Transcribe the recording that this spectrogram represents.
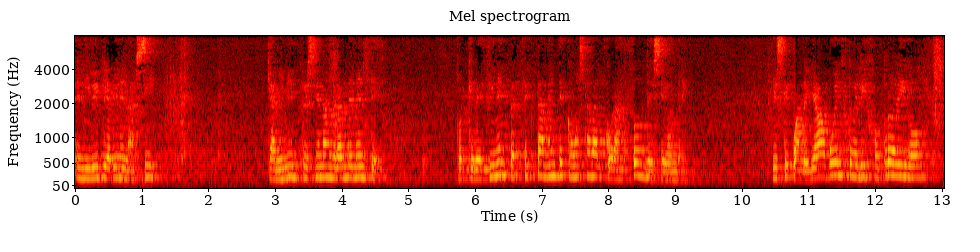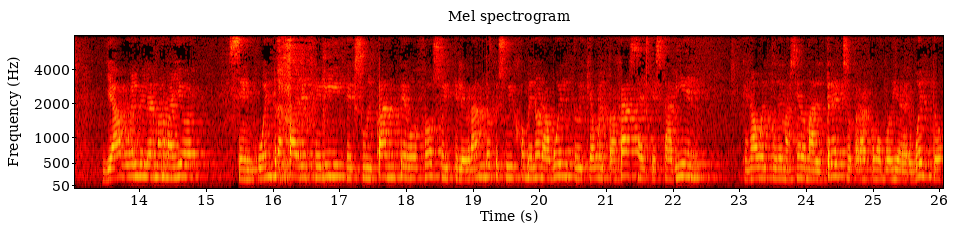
en mi Biblia vienen así, que a mí me impresionan grandemente porque definen perfectamente cómo estaba el corazón de ese hombre. Y es que cuando ya ha vuelto el hijo pródigo, ya vuelve el hermano mayor, se encuentra el padre feliz, exultante, gozoso y celebrando que su hijo menor ha vuelto y que ha vuelto a casa y que está bien, que no ha vuelto demasiado maltrecho para cómo podía haber vuelto.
